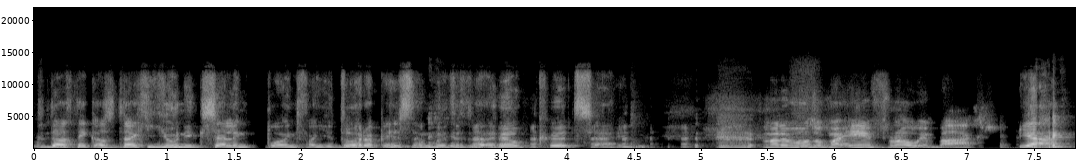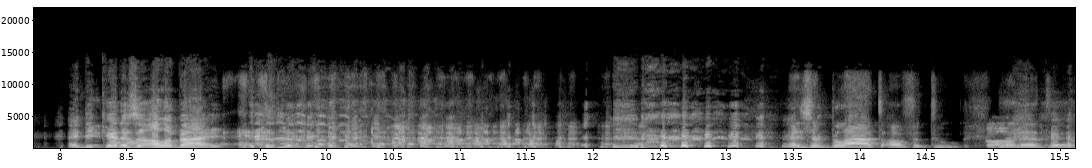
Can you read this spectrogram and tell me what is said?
Toen dacht ik, als dat je unique selling point van je dorp is, dan moet het wel heel kut zijn. Maar er woont ook maar één vrouw in Baak. Ja, En die kennen ze allebei. en ze blaat af en toe. Maar dat, eh,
